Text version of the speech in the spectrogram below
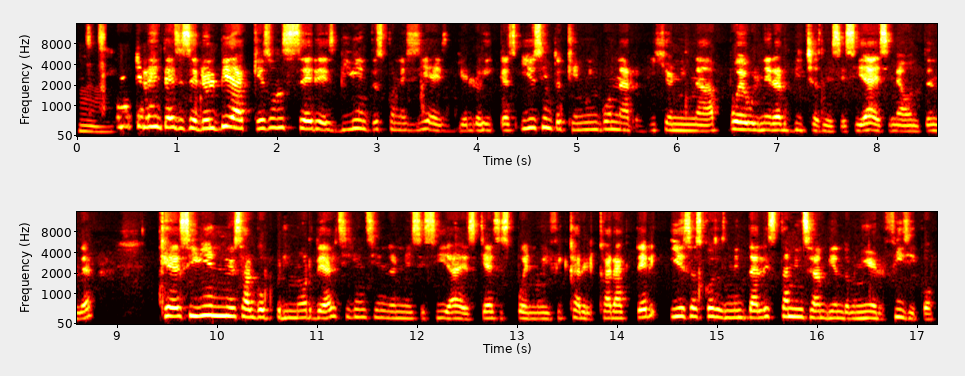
mm. como que la gente a veces se le olvida que son seres vivientes con necesidades biológicas y yo siento que ninguna religión ni nada puede vulnerar dichas necesidades, si me hago entender, que si bien no es algo primordial, siguen siendo necesidades que a veces pueden modificar el carácter y esas cosas mentales también se van viendo a nivel físico.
